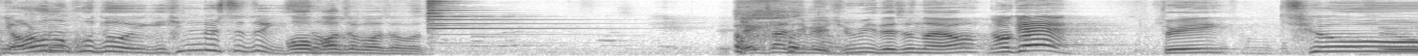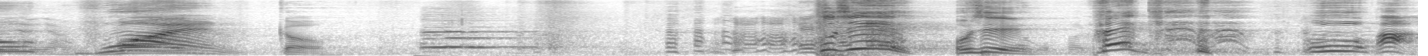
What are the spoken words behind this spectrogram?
열어놓고도 이게 힘들 수도 있어. 어 맞아 맞아 맞아. 140일 준비 되셨나요? 오케이. 3, 2, 1. go. 호시! 오시. 100! 5, 아,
